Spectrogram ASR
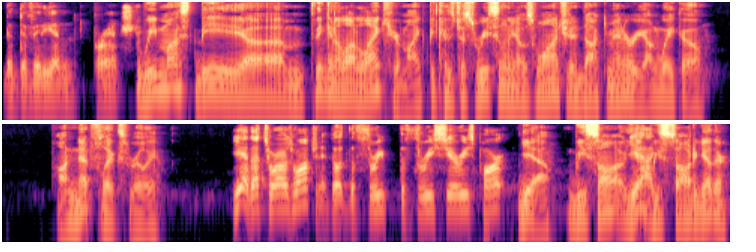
the Davidian branch. We must be um, thinking a lot alike here, Mike, because just recently I was watching a documentary on Waco on Netflix, really. Yeah, that's where I was watching it. The, the three the three series part. Yeah, we saw. Yeah, Yeah, we saw together.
